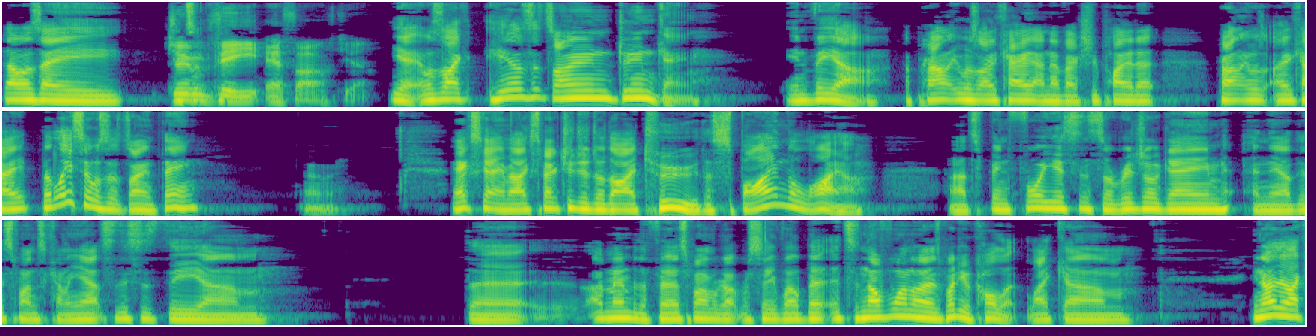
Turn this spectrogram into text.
That was a Doom a- VFR, yeah. yeah. It was like here's its own Doom game in VR. Apparently it was okay. I never actually played it. Apparently it was okay, but at least it was its own thing. Next game, I expect you to die too. The Spy and the Liar. Uh, it's been four years since the original game, and now this one's coming out. So this is the um the I remember the first one we got received well, but it's another one of those. What do you call it? Like um, you know, like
